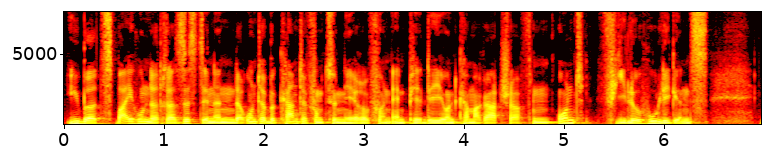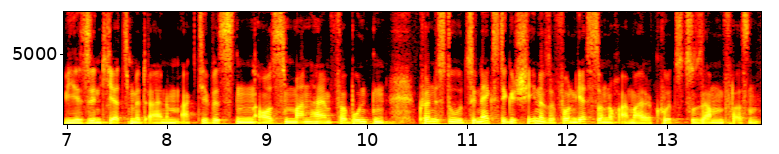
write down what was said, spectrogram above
über 200 Rassistinnen, darunter bekannte Funktionäre von NPD und Kameradschaften und viele Hooligans. Wir sind jetzt mit einem Aktivisten aus Mannheim verbunden. Könntest du zunächst die Geschehnisse von gestern noch einmal kurz zusammenfassen?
